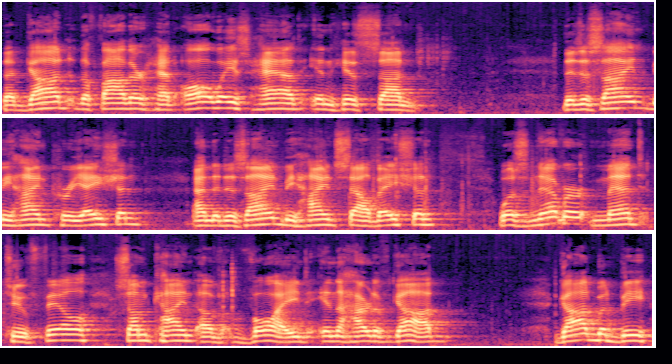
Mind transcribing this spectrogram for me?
that God the Father had always had in His Son. The design behind creation and the design behind salvation was never meant to fill some kind of void in the heart of God. God would be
